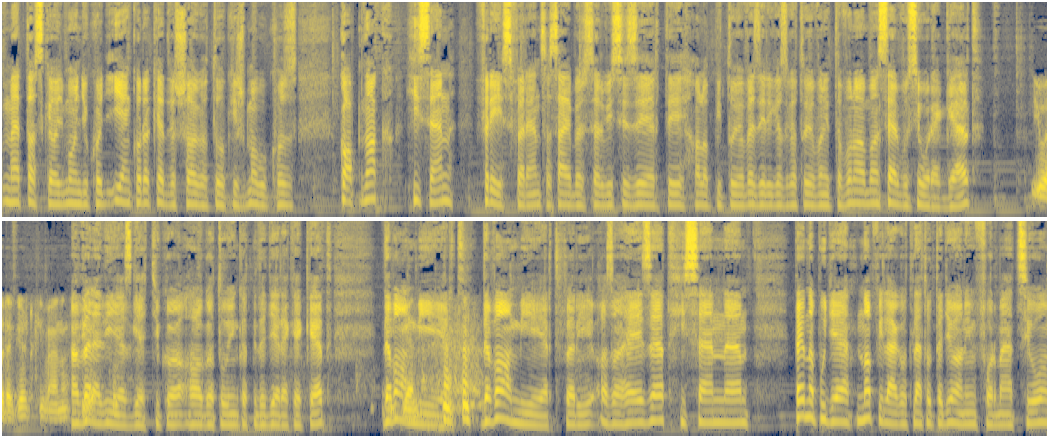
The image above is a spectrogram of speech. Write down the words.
mert azt kell, hogy mondjuk, hogy ilyenkor a kedves hallgatók is magukhoz kapnak, hiszen Frész Ferenc, a Cyber Services ZRT alapítója, vezérigazgatója van itt a vonalban. Szervusz, jó reggelt! Jó reggelt kívánok! Hát veled ijeszgetjük a hallgatóinkat, mint a gyerekeket. De van Igen. miért, de van miért, Feri, az a helyzet, hiszen eh, tegnap ugye napvilágot látott egy olyan információ,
